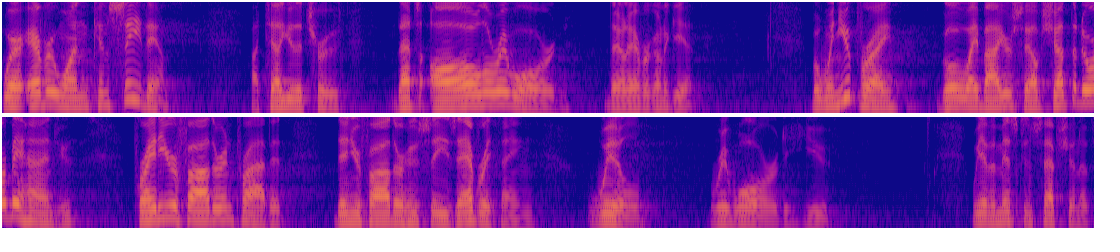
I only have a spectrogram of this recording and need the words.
where everyone can see them. I tell you the truth, that's all the reward they're ever going to get. But when you pray, go away by yourself, shut the door behind you, pray to your Father in private, then your Father who sees everything will reward you. We have a misconception of,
